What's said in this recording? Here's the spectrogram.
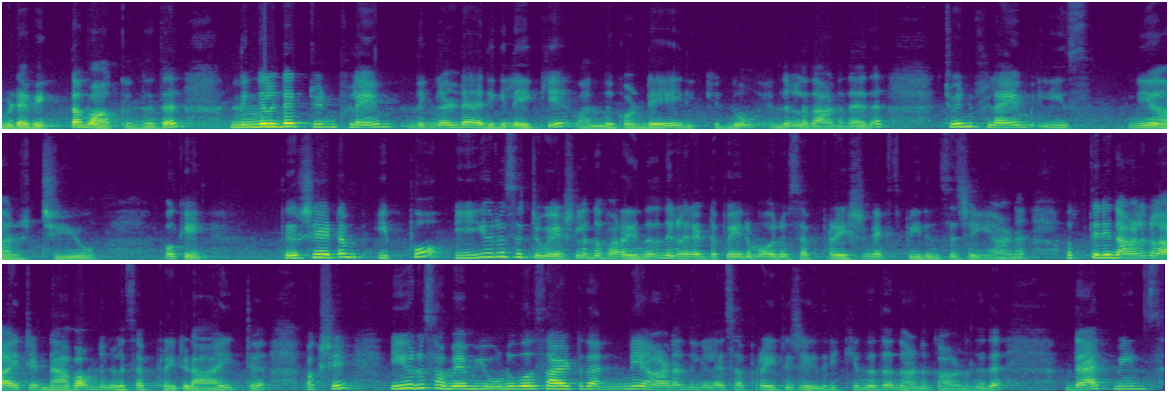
ഇവിടെ വ്യക്തമാക്കുന്നത് നിങ്ങളുടെ ട്വിൻ ഫ്ലെയിം നിങ്ങളുടെ അരികിലേക്ക് വന്നുകൊണ്ടേയിരിക്കുന്നു എന്നുള്ളതാണ്. അതായത് twin flame is near to you okay തീർച്ചയായിട്ടും ഇപ്പോൾ ഈ ഒരു സിറ്റുവേഷൻ എന്ന് പറയുന്നത് നിങ്ങൾ രണ്ടുപേരും ഒരു സെപ്പറേഷൻ എക്സ്പീരിയൻസ് ചെയ്യാണ്. ഒത്തിരി നാളുകളായിട്ടുണ്ടാവാം നിങ്ങൾ സെപ്പറേറ്റഡ് ആയിട്ട്. പക്ഷേ ഈ ഒരു സമയം യൂണിവേഴ്സായിട്ട് തന്നെയാണ് നിങ്ങളെ സെപ്പറേറ്റ് ചെയ്തിരിക്കുന്നത് എന്നാണ് കാണുന്നത്. ദാറ്റ് മീൻസ്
